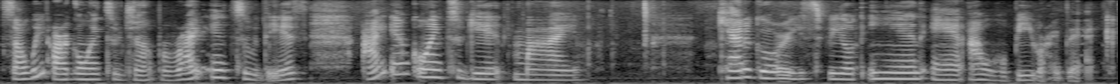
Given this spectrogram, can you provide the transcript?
So we are going to jump right into this. I am going to get my categories filled in and I will be right back.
